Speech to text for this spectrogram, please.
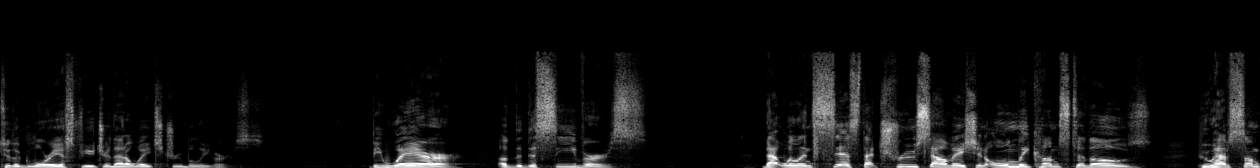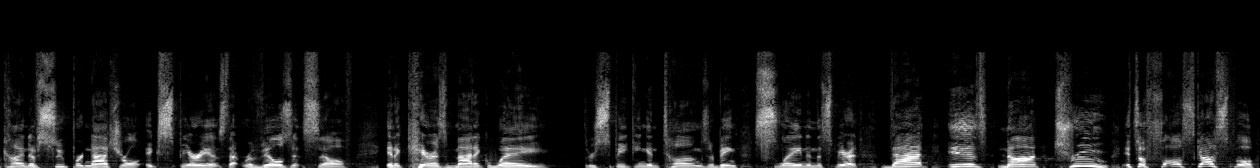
to the glorious future that awaits true believers. Beware of the deceivers that will insist that true salvation only comes to those who have some kind of supernatural experience that reveals itself in a charismatic way through speaking in tongues or being slain in the spirit. That is not true. It's a false gospel.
